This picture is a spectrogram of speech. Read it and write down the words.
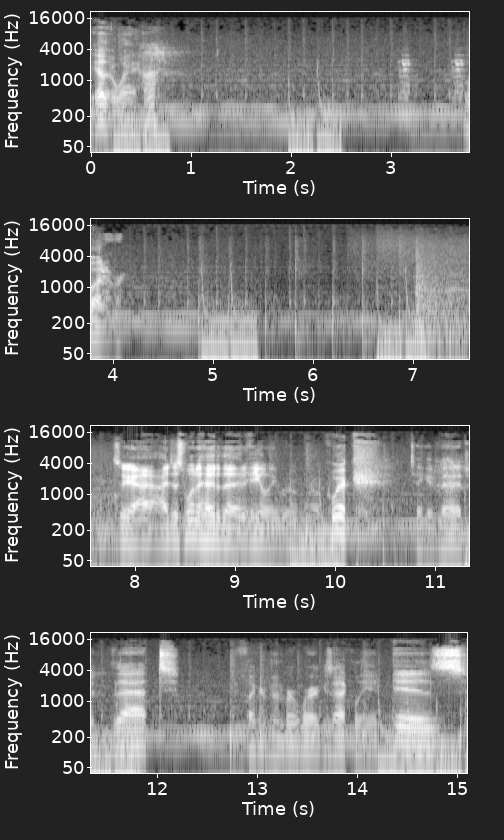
The other way, huh? Whatever. So yeah, I just went ahead to that healing room real quick. Take advantage of that. If I can remember where exactly it is.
